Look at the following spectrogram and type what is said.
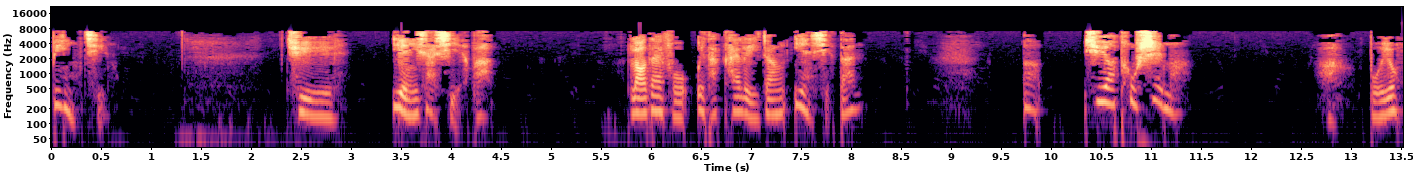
病情。去验一下血吧。老大夫为他开了一张验血单。呃，需要透视吗？啊，不用。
